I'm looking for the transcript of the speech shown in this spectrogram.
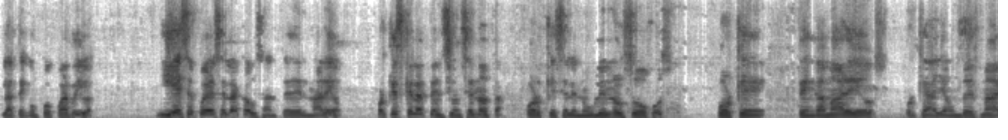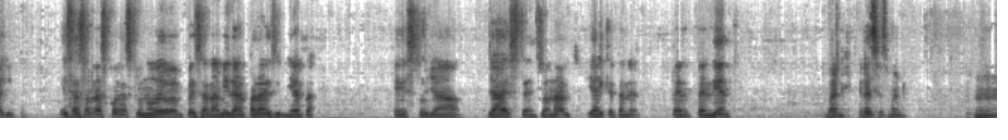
la tengo un poco arriba. Y ese puede ser la causante del mareo. Porque es que la tensión se nota, porque se le nublen los ojos, porque tenga mareos, porque haya un desmayo esas son las cosas que uno debe empezar a mirar para decir, mierda, esto ya, ya es tensional y hay que tener pendiente. Vale, gracias, mano. Mm.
